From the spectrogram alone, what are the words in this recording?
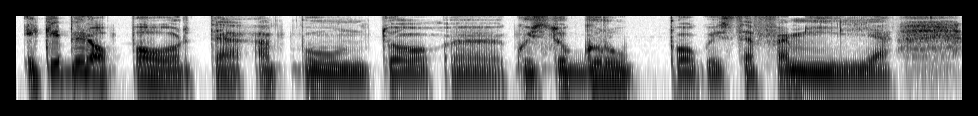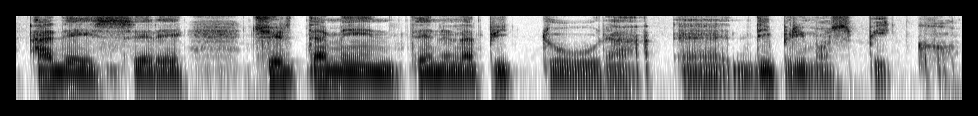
e che però porta appunto eh, questo gruppo, questa famiglia ad essere certamente nella pittura eh, di primo spicco.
